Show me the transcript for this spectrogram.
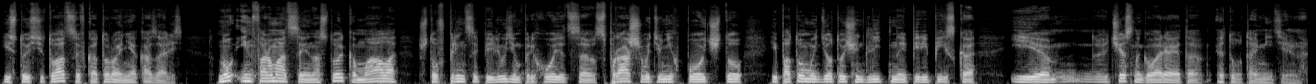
из той ситуации, в которой они оказались. Но информации настолько мало, что, в принципе, людям приходится спрашивать у них почту, и потом идет очень длительная переписка. И, честно говоря, это, это утомительно.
